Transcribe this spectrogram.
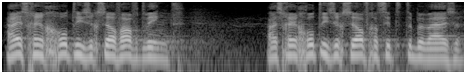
Hij is geen God die zichzelf afdwingt. Hij is geen God die zichzelf gaat zitten te bewijzen.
